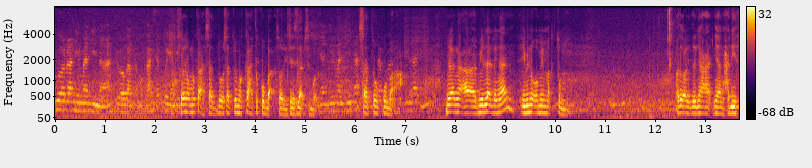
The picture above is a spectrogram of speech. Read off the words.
dua orang di Madinah, dua orang kat Mekah, siapa yang di Satu Mekah, satu satu Mekah tu Kuba. Sorry, saya silap sebut. Yang di Madinah Satu siapa? Kuba. Bilal ni. Bilal dengan, uh, Bilal dengan Ibnu Umi Maktum. Atau kalau kita dengar yang hadis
